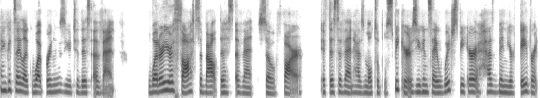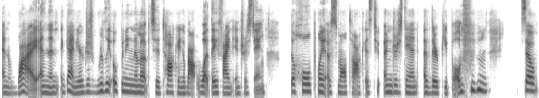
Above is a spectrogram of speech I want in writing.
you could say, like, what brings you to this event? What are your thoughts about this event so far? If this event has multiple speakers, you can say which speaker has been your favorite and why. And then again, you're just really opening them up to talking about what they find interesting. The whole point of small talk is to understand other people. so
